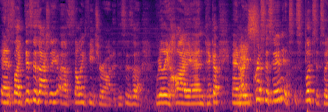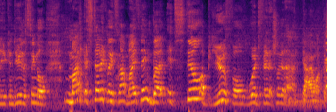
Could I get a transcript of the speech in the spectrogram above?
and it's like this is actually a selling feature on it. This is a really high end pickup, and when you press this in, it splits it so you can do the single. My aesthetically, it's not my thing, but it's still a beautiful wood finish. Look at that. Yeah, I want this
